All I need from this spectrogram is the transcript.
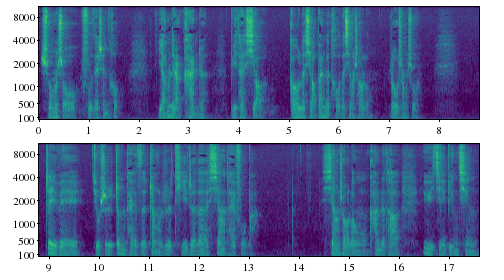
双手负在身后，仰脸看着比他小高了小半个头的项少龙，柔声说：“这位就是郑太子整日提着的项太傅吧？”项少龙看着他玉洁冰清、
